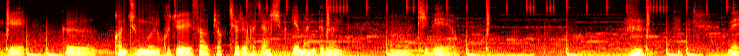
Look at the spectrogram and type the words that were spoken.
이게 그 건축물 구조에서 벽체를 가장 쉽게 만드는 어, 팁이에요. 네,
